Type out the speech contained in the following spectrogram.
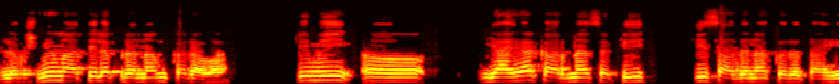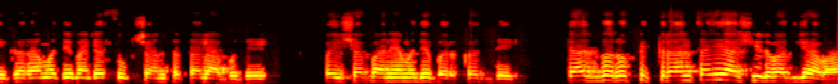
लक्ष्मी मातेला प्रणाम करावा. की मी अं, या ह्या कारणासाठी ही साधना करत आहे. घरामध्ये माझ्या सुख शांतता लाभू दे. पैशा पाण्यामध्ये बरकत दे. त्याचबरोबर पित्रांचाही आशीर्वाद घ्यावा.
